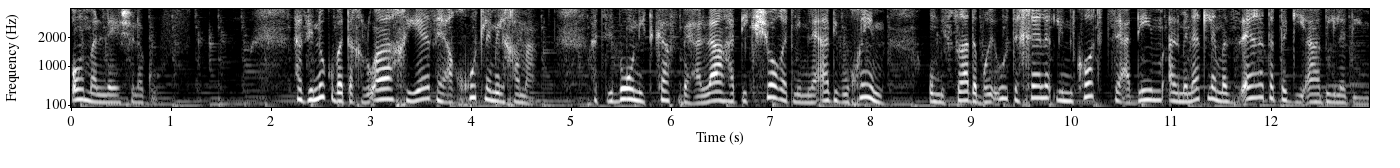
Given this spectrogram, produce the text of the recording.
או מלא של הגוף. הזינוק בתחלואה חייב היערכות למלחמה. הציבור נתקף בהלה, התקשורת נמלאה דיווחים, ומשרד הבריאות החל לנקוט צעדים על מנת למזער את הפגיעה בילדים.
